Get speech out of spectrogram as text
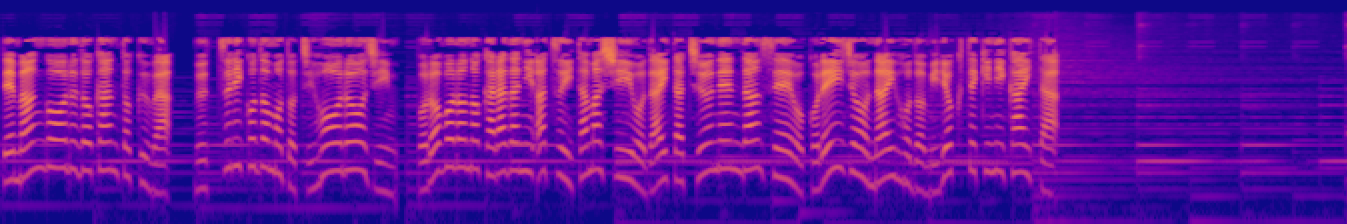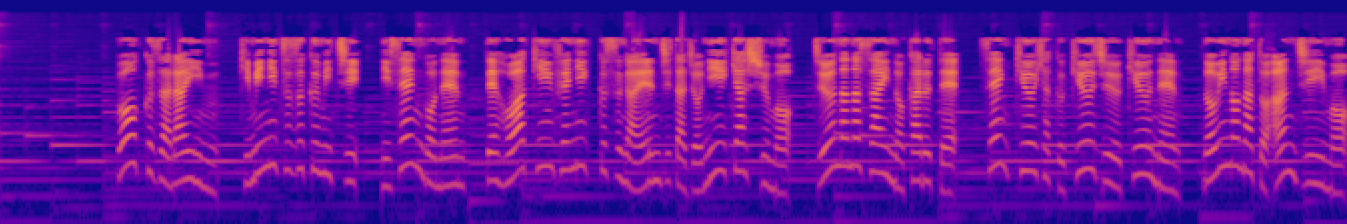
でマンゴールド監督は、むっつり子供と地方老人、ボロボロの体に熱い魂を抱いた中年男性をこれ以上ないほど魅力的に描いた。ウォーク・ザ・ライン、君に続く道、2005年でホアキン・フェニックスが演じたジョニー・キャッシュも、17歳のカルテ、1999年、ノイノナとアンジーも、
